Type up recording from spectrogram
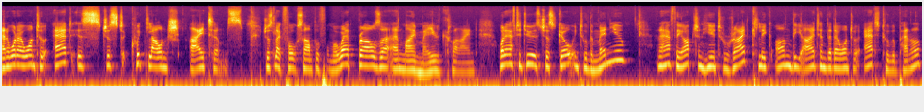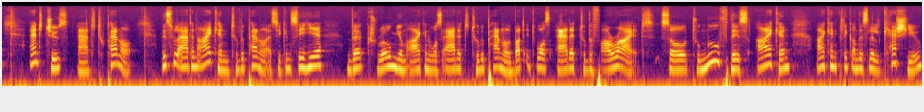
And what I want to add is just quick launch items, just like for example for my web browser and my mail client. What I have to do is just go into the menu and I have the option here to right click on the item that I want to add to the panel and choose add to panel. This will add an icon to the panel. As you can see here, the Chromium icon was added to the panel, but it was added to the far right. So to move this icon, I can click on this little cashew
